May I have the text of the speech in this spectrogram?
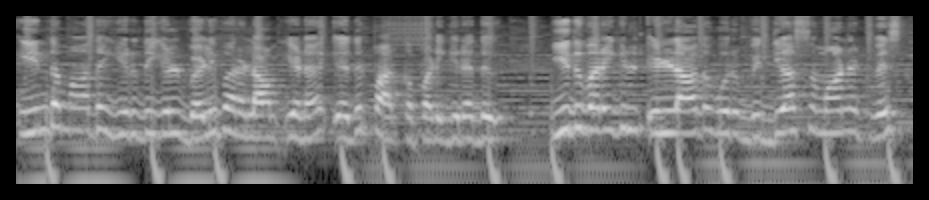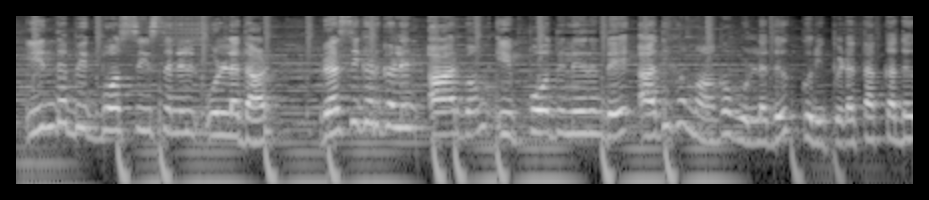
இந்த மாத இறுதியில் வெளிவரலாம் என எதிர்பார்க்கப்படுகிறது. இதுவரையில் இல்லாத ஒரு வித்தியாசமான ட்விஸ்ட் இந்த பிக் பாஸ் சீசனில் உள்ளதால் ரசிகர்களின் ஆர்வம் இப்போதிலிருந்தே அதிகமாக உள்ளது குறிப்பிடத்தக்கது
